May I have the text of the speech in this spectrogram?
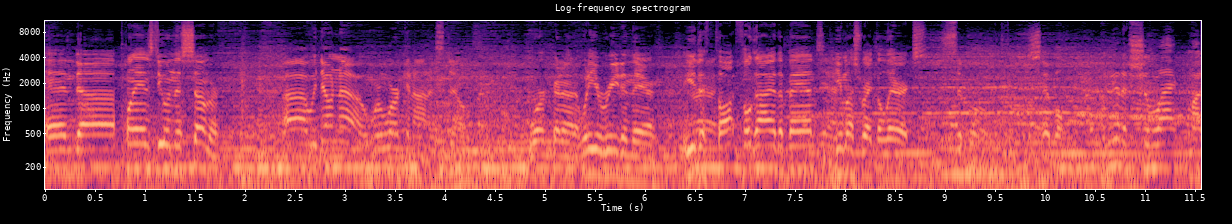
And uh, plans doing this summer? Uh, we don't know. We're working on it still. Working on it. What are you reading there? Are you the Uh, thoughtful guy of the band? yeah. You must write the lyrics. Sybil. Sybil. I'm gonna shellac my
